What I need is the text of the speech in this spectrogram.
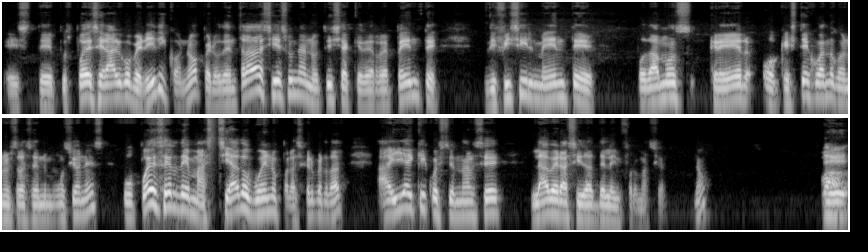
este, pues puede ser algo verídico, ¿no? Pero de entrada, si es una noticia que de repente difícilmente podamos creer o que esté jugando con nuestras emociones, o puede ser demasiado bueno para ser verdad, ahí hay que cuestionarse la veracidad de la información, ¿no? Eh,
